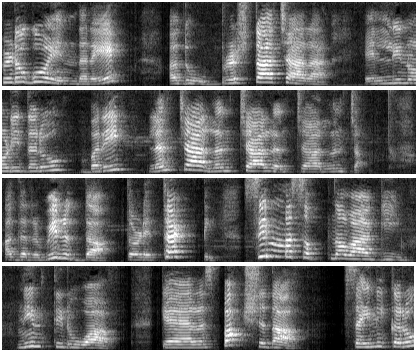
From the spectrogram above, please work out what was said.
ಪಿಡುಗು ಎಂದರೆ ಅದು ಭ್ರಷ್ಟಾಚಾರ. ಎಲ್ಲಿ ನೋಡಿದರೂ ಬರೀ ಲಂಚ ಲಂಚ ಲಂಚ ಲಂಚ. ಅದರ ವಿರುದ್ಧ ತೊಡೆ ತಟ್ಟಿ ಸಿಂಹ ಸ್ವಪ್ನವಾಗಿ ನಿಂತಿರುವ ಕೆಆರ್ಎಸ್ ಪಕ್ಷದ ಸೈನಿಕರು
